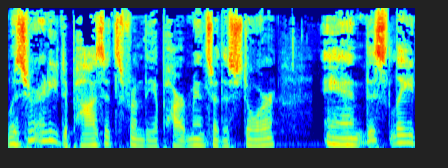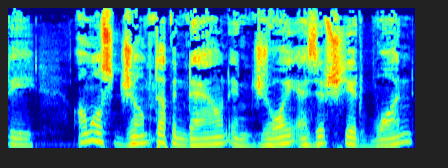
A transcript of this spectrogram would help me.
was there any deposits from the apartments or the store? And this lady almost jumped up and down in joy as if she had won.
